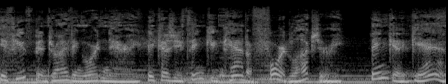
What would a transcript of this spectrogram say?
if you've been driving ordinary because you think you can't afford luxury think again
